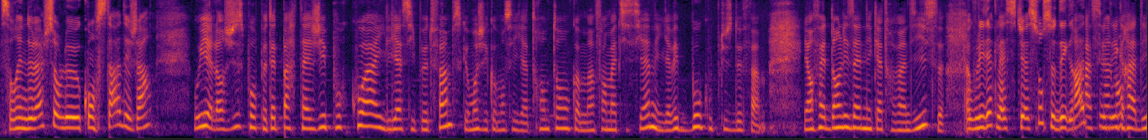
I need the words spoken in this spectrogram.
Sandrine Delage, sur le constat déjà? Oui, alors juste pour peut-être partager pourquoi il y a si peu de femmes, parce que moi j'ai commencé il y a 30 ans comme informaticienne et il y avait beaucoup plus de femmes. Et en fait, dans les années 90... Ah, vous voulez dire que la situation se dégrade s'est dégradée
